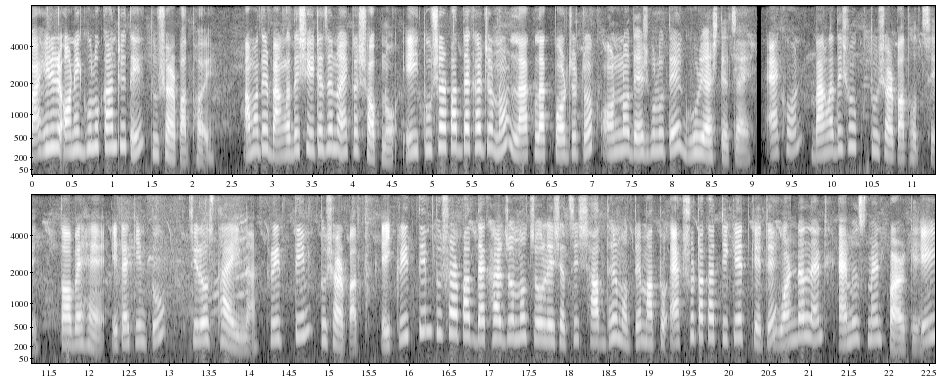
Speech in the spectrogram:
বাহিরের অনেকগুলো কান্ট্রিতে তুষারপাত হয়। আমাদের বাংলাদেশে এটা যেন একটা স্বপ্ন। এই তুষারপাত দেখার জন্য লাখ লাখ পর্যটক অন্য দেশগুলোতে ঘুরে আসতে চায়। এখন বাংলাদেশেও তুষারপাত হচ্ছে। তবে হ্যাঁ এটা কিন্তু চিরস্থায়ী না। কৃত্রিম তুষারপাত। এই কৃত্রিম তুষারপাত দেখার জন্য চলে এসেছি সাধ্যের মধ্যে মাত্র একশো টাকার টিকিট কেটে ওয়ান্ডারল্যান্ড অ্যামিউজমেন্ট পার্কে এই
